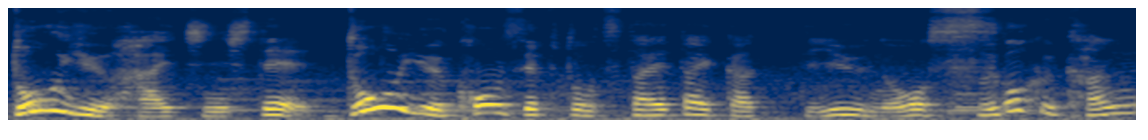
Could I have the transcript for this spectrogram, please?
どういう配置にしてどういうコンセプトを伝えたいかっていうのをすごく考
